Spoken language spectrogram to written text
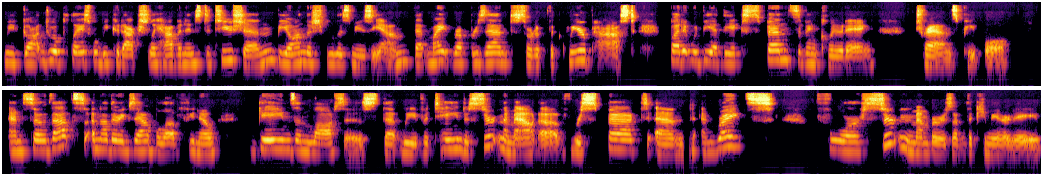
we've gotten to a place where we could actually have an institution beyond the Schwules Museum that might represent sort of the queer past, but it would be at the expense of including trans people. And so that's another example of, you know, gains and losses that we've attained a certain amount of respect and, and rights for certain members of the community,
